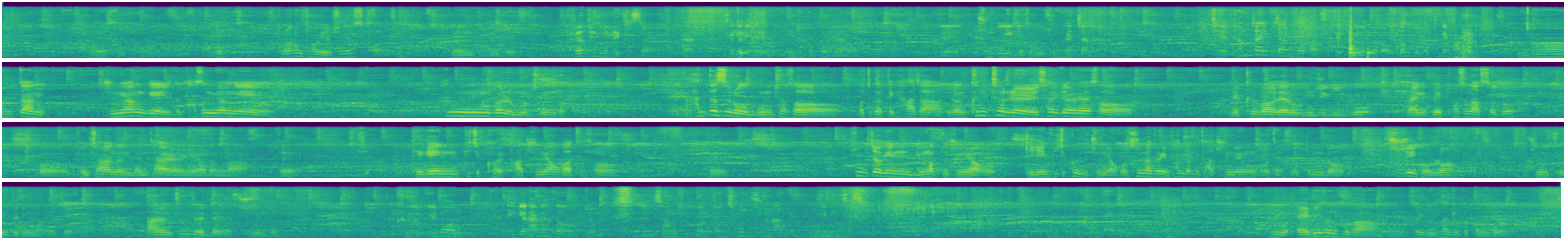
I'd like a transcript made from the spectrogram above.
돌아가면 더 열심히 했을 것 같아요 그런 부분도 있어요. 그런 질문도 있었어요. 그러니까 최근에 롤드컵 보면 이제 중국이 계속 우승을 했잖아요. 제 3자 입장에서 봤을 때 그걸 어떻게 어떻게 봐요? 어, 일단 중요한 게 일단 다섯 명의 한 걸로 뭉치는 거. 한 뜻으로 뭉쳐서 어떻게 어떻게 하자 이런 큰 틀을 설계해서 이제 그거대로 움직이고 만약에 그게 벗어났어도 뭐 괜찮은 mental이라던가 이제 피- 개개인 physical 다 중요한 것 같아서 네, 팀적인 융합도 중요하고 개개인 physical도 중요하고 순간적인 판단도 다 중요한 것 같아서 좀 더 수준이 더 올라간 것 같아요. 중국 팀들이나 이제 다른 팀들의 수준도. 그 일본 대결하면서 좀 인상 깊었던 선수나 이게 있었어요. 그리고 에비 선수가 되게 인상 깊었던 게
